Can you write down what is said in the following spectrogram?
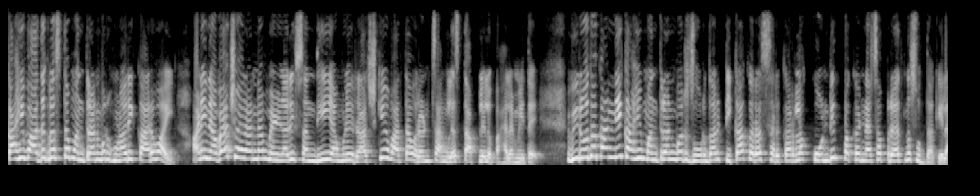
काही वादग्रस्त मंत्र्यांवर होणारी कारवाई आणि नव्या चेहऱ्यांना मिळणारी संधी यामुळे राजकीय वातावरण चांगलंच तापलेलं पाहायला मिळतंय. विरोधकांनी काही मंत्र्यांवर जोरदार टीका करत सरकारला कोंडीत पकडण्याचा प्रयत्न सुद्धा केला.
